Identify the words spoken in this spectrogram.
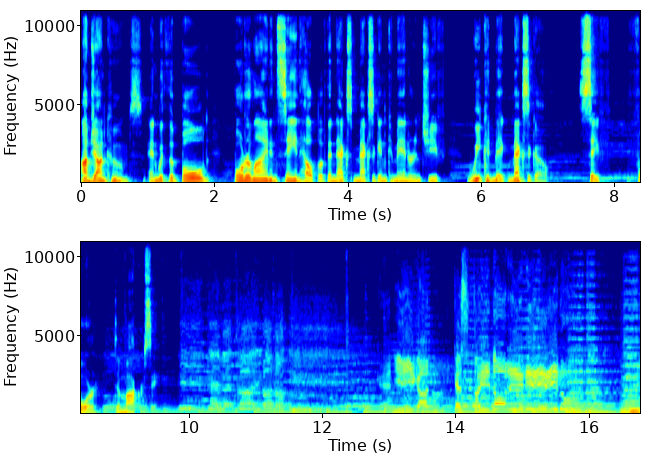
I'm John Coombs, and with the bold, borderline insane help of the next Mexican commander in chief, we could make Mexico safe for democracy. Que estoy dormido y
